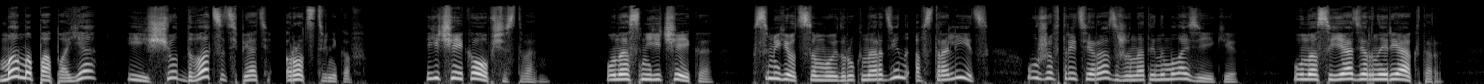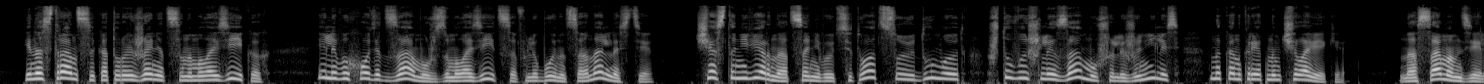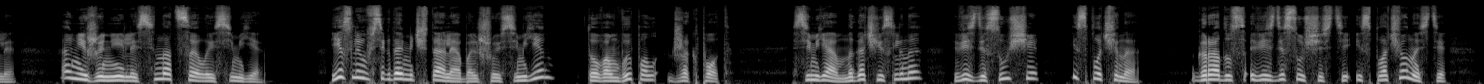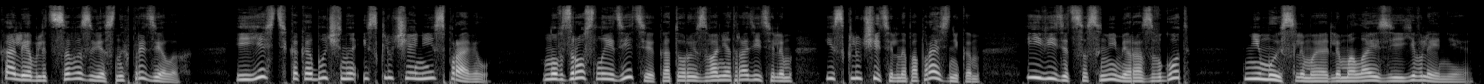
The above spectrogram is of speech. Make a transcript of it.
Мама, папа, я и еще 25 родственников. Ячейка общества. У нас не ячейка. Смеется мой друг Нардин, австралиец, уже в третий раз женатый на малазийке. У нас ядерный реактор. Иностранцы, которые женятся на малазийках или выходят замуж за малазийцев любой национальности, часто неверно оценивают ситуацию и думают, что вышли замуж или женились на конкретном человеке. На самом деле они женились на целой семье. Если вы всегда мечтали о большой семье, то вам выпал джекпот. Семья многочисленна, вездесуща и сплочена. Градус вездесущести и сплоченности колеблется в известных пределах. И есть, как обычно, исключение из правил. Но взрослые дети, которые звонят родителям исключительно по праздникам и видятся с ними раз в год, немыслимое для Малайзии явление.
